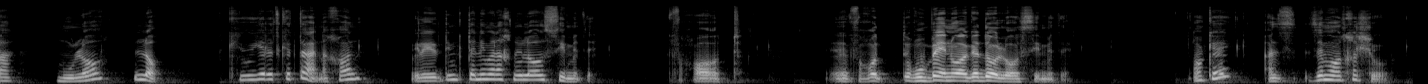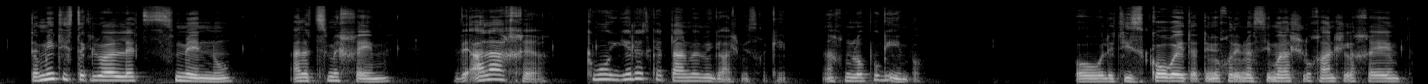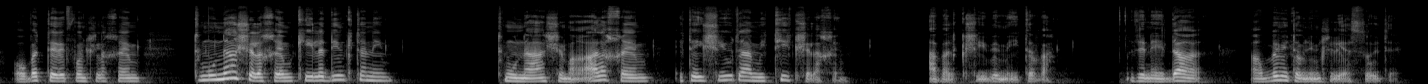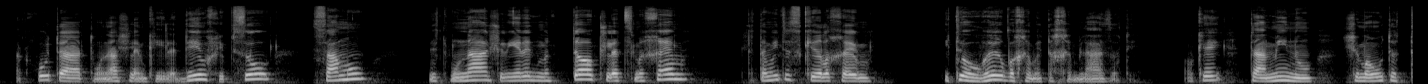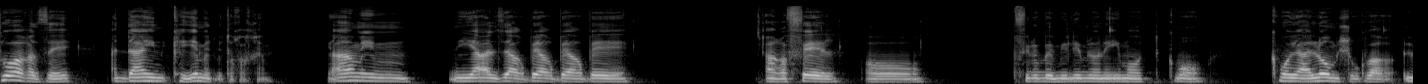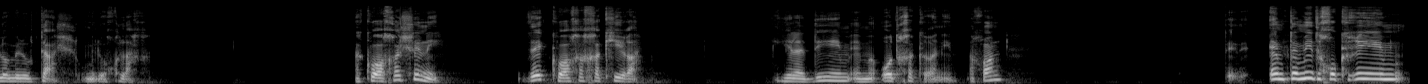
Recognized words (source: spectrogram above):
מולו? לא. כי הוא ילד קטן, נכון? ולילדים קטנים אנחנו לא עושים את זה. לפחות, לפחות רובנו הגדול לא עושים את זה. אוקיי? אז זה מאוד חשוב. תמיד תסתכלו על עצמנו, על עצמכם ועל האחר, כמו ילד קטן במגרש משחקים. אנחנו לא פוגעים בו. או לתזכורת, אתם יכולים לשים על השולחן שלכם, או בטלפון שלכם, תמונה שלכם כילדים קטנים. תמונה שמראה לכם את האישיות האמיתית שלכם, אבל כשהיא במיטבה. זה נהדר, הרבה מתאמנים שלי עשו את זה. לקחו את התמונה שלהם כילדים, חיפשו, שמו, זו תמונה של ילד מתוק של עצמכם, שתמיד תזכיר לכם, היא תעורר בכם את החמלה הזאת, אוקיי? תאמינו שמהות התואר הזה עדיין קיימת בתוככם. גם אם נהיה על זה הרבה הרבה הרבה ערפל, או אפילו במילים לא נעימות, כמו, כמו יהלום שהוא כבר לא מלוטש, הוא מלוכלך. הכוח השני, זה כוח החקירה. ילדים הם מאוד חקרנים, נכון? הם תמיד חוקרים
